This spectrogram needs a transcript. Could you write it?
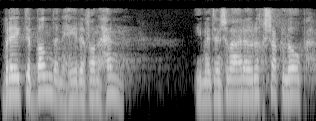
Breek de banden, Heere, van hen die met een zware rugzak lopen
